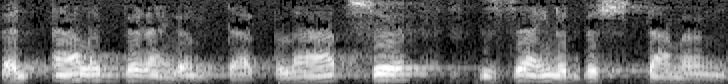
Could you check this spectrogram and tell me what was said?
En elk brengen ter plaatse zijn het bestemming.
